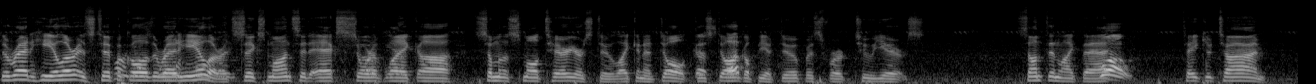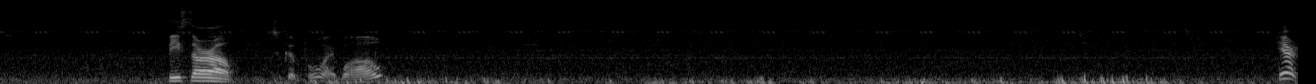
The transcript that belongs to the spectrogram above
The red heeler is typical of the red heeler. At six months, it acts sort of like uh, some of the small terriers do, like an adult. This dog will be a doofus for two years. Something like that. Whoa. Take your time. Be thorough. It's a good boy. Whoa. Here.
